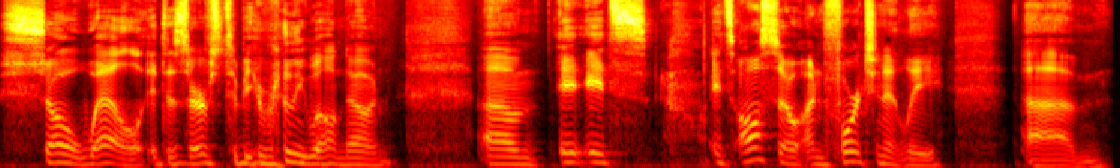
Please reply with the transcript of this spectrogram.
so well it deserves to be really well known. Um, it, it's it's also unfortunately um,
